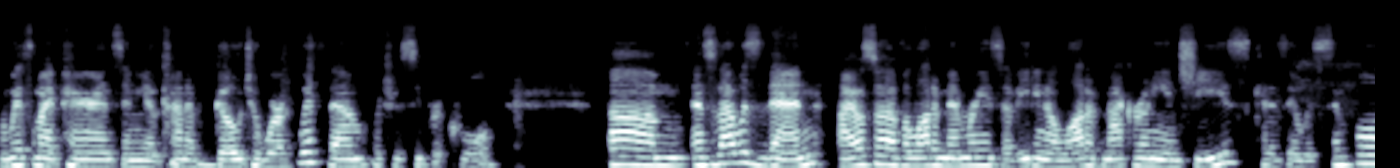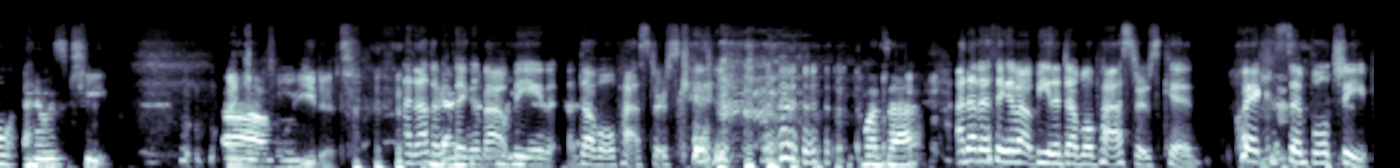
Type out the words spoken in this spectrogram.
with my parents and you know kind of go to work with them, which was super cool. Um, and so that was then. I also have a lot of memories of eating a lot of macaroni and cheese because it was simple and it was cheap. And um, will eat it. Another thing about being a double pastor's kid. What's that? Another thing about being a double pastor's kid. Quick, simple, cheap.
